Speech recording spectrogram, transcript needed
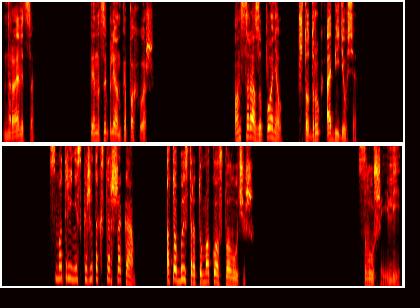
«Нравится?» Ты на цыпленка похож. Он сразу понял, что друг обиделся. Смотри, не скажи так старшакам, а то быстро тумаков получишь. Слушай, Ли,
